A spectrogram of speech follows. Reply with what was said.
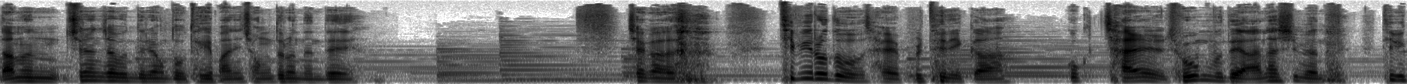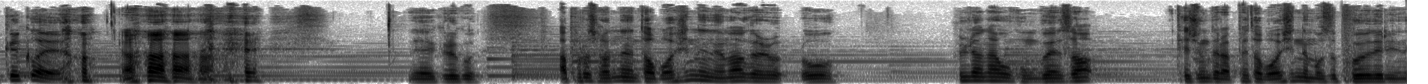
남은 출연자분들이랑도 되게 많이 정들었는데 제가 TV로도 잘 볼 테니까 꼭 잘 좋은 무대 안 하시면 TV 끌 거예요. 네 그리고 앞으로 저는 더 멋있는 음악으로 훈련하고 공부해서 대중들 앞에 더 멋있는 모습 보여드리는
